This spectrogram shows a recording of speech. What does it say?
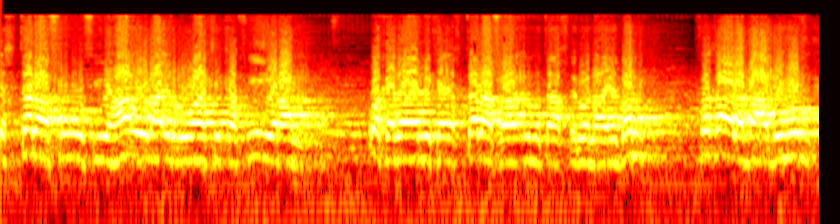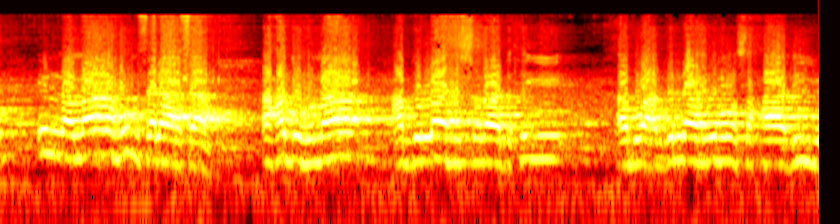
اختلفوا في هؤلاء الرواة كثيراً وkذلika اkhتلف المتأخiرuuna أيضا faqاla bعضهم إنma hm ثaلاثة أxadهma cabdاللahi الصناaبحiي أbu cabdاللahi whuو صxaabiي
